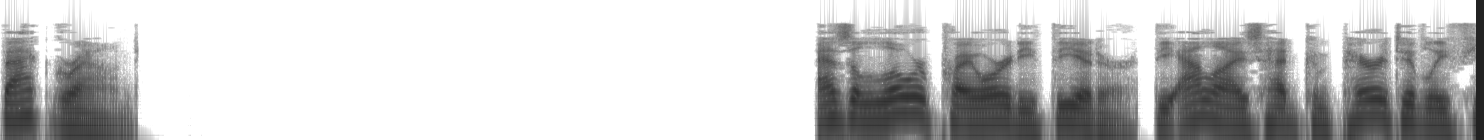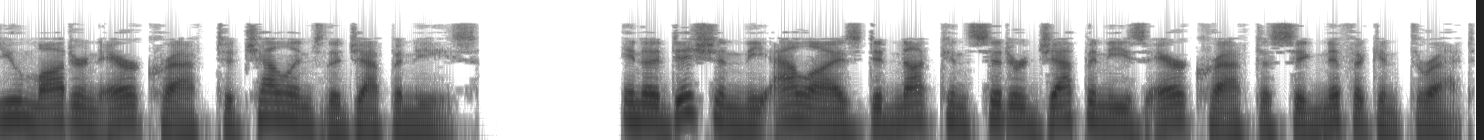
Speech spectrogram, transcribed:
Background As a lower priority theater, the Allies had comparatively few modern aircraft to challenge the Japanese. In addition the Allies did not consider Japanese aircraft a significant threat.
